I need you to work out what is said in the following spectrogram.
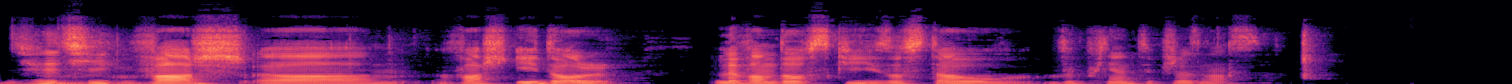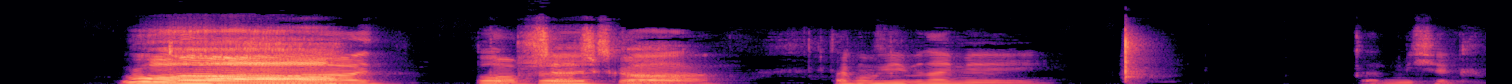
Dzieci. Wasz, em, wasz idol Lewandowski został wypchnięty przez nas. Wow! Poprzeczka! poprzeczka. Tak mówi bynajmniej ten misiek.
